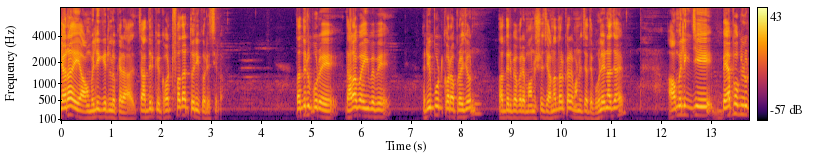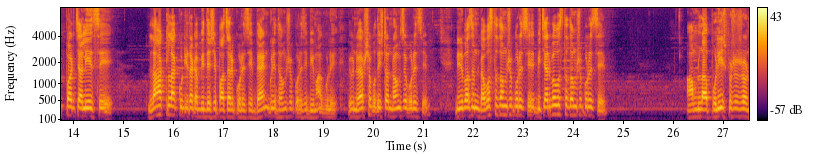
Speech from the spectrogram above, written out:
যারা এই আওয়ামী লীগের লোকেরা যাদেরকে গডফাদার তৈরি করেছিল, তাদের উপরে ধারাবাহিকভাবে রিপোর্ট করা প্রয়োজন। তাদের ব্যাপারে মানুষের জানা দরকার, মানুষ যাতে ভুলে না যায়। আওয়ামী লীগ যে ব্যাপক লুটপাট চালিয়েছে, লাখ লাখ কোটি টাকা বিদেশে পাচার করেছে, ব্যাংকগুলি ধ্বংস করেছে, বিমাগুলি, বিভিন্ন ব্যবসা প্রতিষ্ঠান ধ্বংস করেছে নির্বাচন ব্যবস্থা ধ্বংস করেছে, বিচার ব্যবস্থা ধ্বংস করেছে। আমলা, পুলিশ প্রশাসন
